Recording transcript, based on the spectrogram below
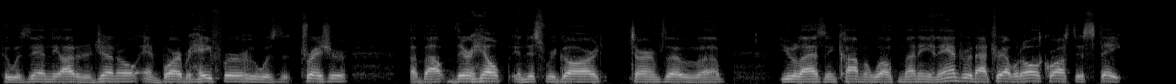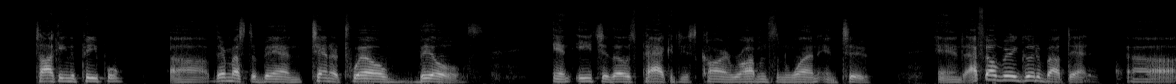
who was then the Auditor General, and Barbara Hafer, who was the Treasurer, about their help in this regard in terms of uh, utilizing Commonwealth money. And Andrew and I traveled all across this state talking to people, uh, there must have been 10 or 12 bills in each of those packages, Carn Robinson 1 and 2. And I felt very good about that. Uh,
